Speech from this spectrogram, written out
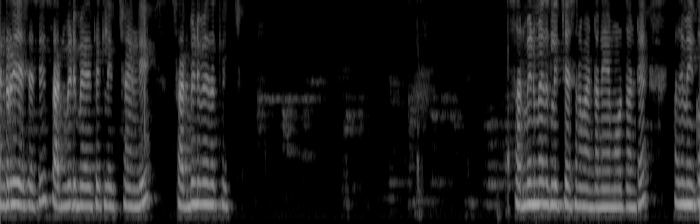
ఎంటర్ చేసేసి సబ్మిట్ మీద అయితే క్లిక్ చేయండి. సబ్మిట్ మీద క్లిక్ సబ్మిట్ మీద క్లిక్ చేసిన వెంటనే ఏమవుతుందంటే అది మీకు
